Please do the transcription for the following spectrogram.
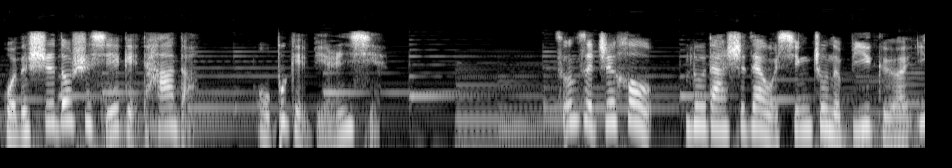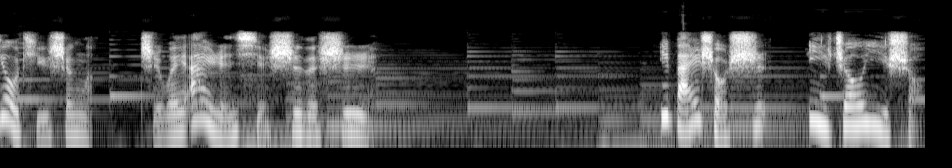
我的诗都是写给他的，我不给别人写。从此之后，陆大师在我心中的逼格又提升了，只为爱人写诗的诗人。一百首诗，一周一首，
